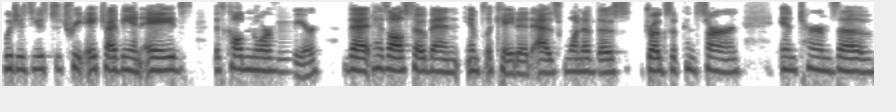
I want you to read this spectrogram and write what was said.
which is used to treat hiv and aids is called norvir that has also been implicated as one of those drugs of concern in terms of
